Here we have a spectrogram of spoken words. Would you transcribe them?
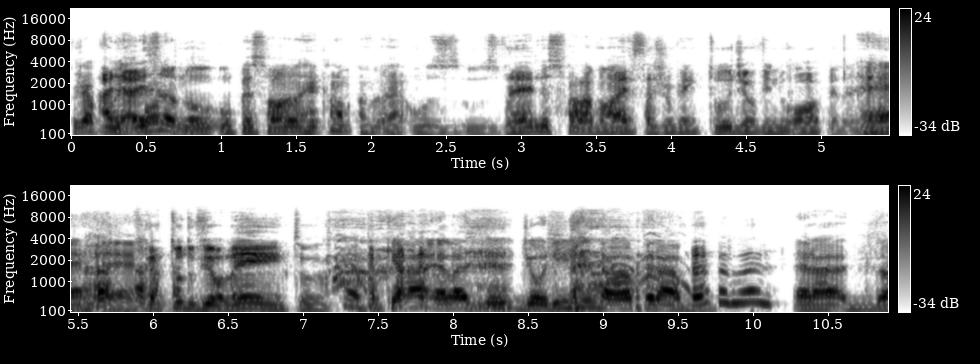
já foi Aliás, pop. o, o pessoal reclamava, é, os, os velhos falavam, ah, essa juventude ouvindo ópera, aí, É, é. fica tudo violento. É, porque ela, ela de, de origem da ópera. Era, da,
